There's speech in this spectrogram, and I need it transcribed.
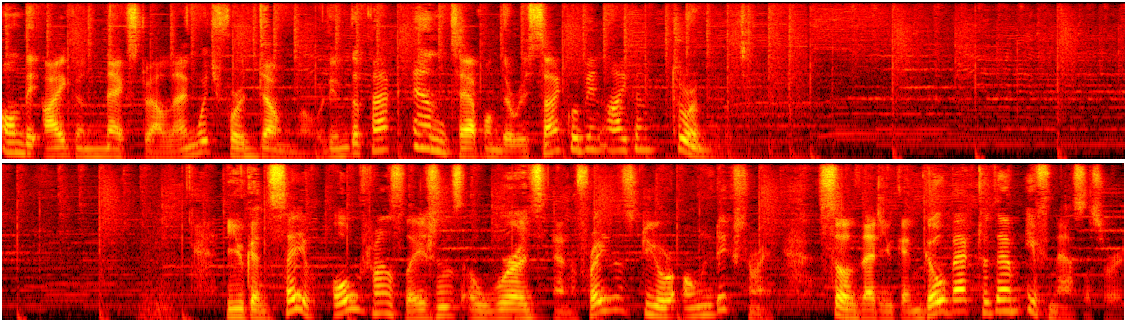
on the icon next to a language for downloading the pack and tap on the Recycle bin icon to remove it. You can save all translations of words and phrases to your own dictionary, so that you can go back to them if necessary.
